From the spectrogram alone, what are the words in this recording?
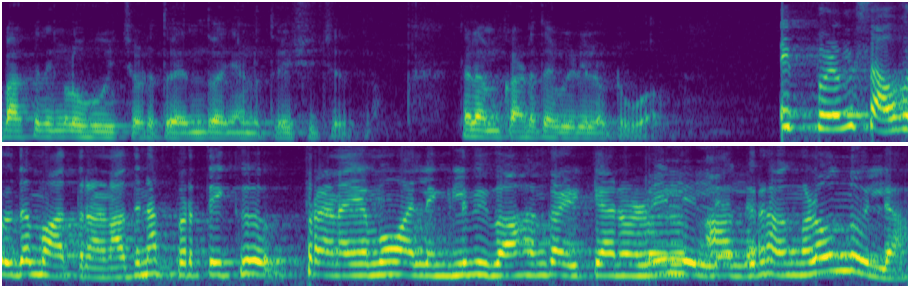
ബാക്കി നിങ്ങൾ ഊഹിച്ചെടുത്തു. എന്തോ ഞാൻ ഉദ്ദേശിച്ചത്? എന്നാലും നമുക്ക് അടുത്ത വീഡിയോയിലോട്ട് പോവാം. ഇപ്പോഴും സൗഹൃദം മാത്രമാണ്. അതിനപ്പുറത്തേക്ക് പ്രണയമോ അല്ലെങ്കിൽ വിവാഹം കഴിക്കാനുള്ള. ആഗ്രഹങ്ങളോ ഒന്നുമില്ല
